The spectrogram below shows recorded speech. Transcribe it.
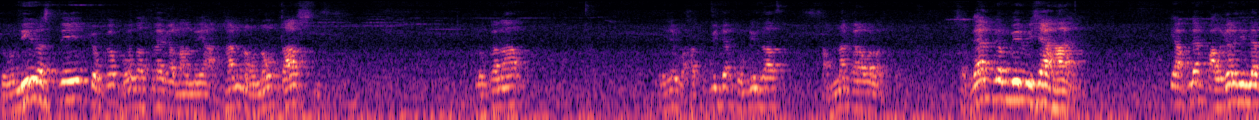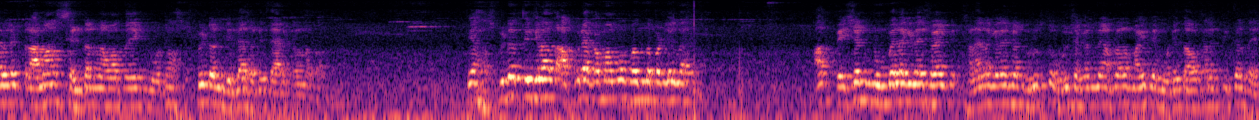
दोन्ही रस्ते चोकअप होत असल्या कारणाने आठ आठ नऊ नऊ तास लोकांना म्हणजे वाहतुकीच्या कोंडीचा सामना करावा लागतो. सगळ्यात गंभीर विषय हा आहे की आपल्या पालघर जिल्ह्यामध्ये ट्रामा सेंटर नावाचं एक मोठं हॉस्पिटल जिल्ह्यासाठी तयार करण्यात आलं. ते हॉस्पिटल देखील आज आपल्या कामावर बंद पडलेलं आहे. आज पेशंट मुंबईला गेल्याशिवाय ठाण्याला गेल्याशिवाय दुरुस्त होऊ शकत नाही आपल्याला माहिती आहे मोठे दवाखाने तिथंच आहे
